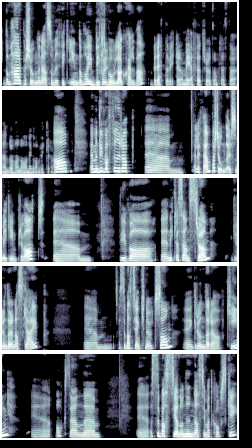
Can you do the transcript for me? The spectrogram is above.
de här personerna som vi fick in, de har ju byggt bolag själva. Berätta vilka de är, för jag tror att de flesta ändå har en aning om vilka de är. Ja, men det var fyra, um, eller fem personer som gick in privat. Um, det var eh, Niklas Sandström, grundaren av Skype, Sebastian Knutsson, eh, grundare av King eh, och sen eh, Sebastian och Nina Siematkowski,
